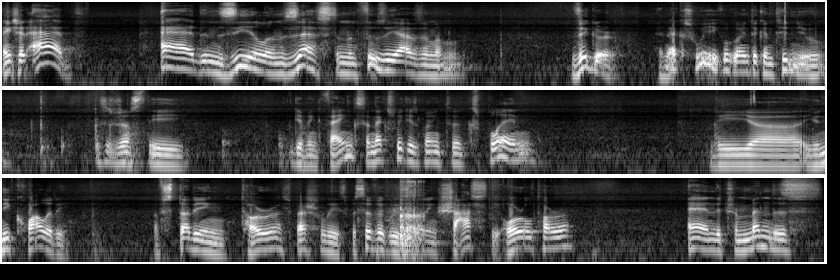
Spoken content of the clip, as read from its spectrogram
and he should add add in zeal and zest and enthusiasm and vigor. And next week we're going to continue. This is just the giving thanks, and next week is going to explain the uh, unique quality of studying Torah, especially specifically studying Shas, the oral Torah, and the tremendous,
